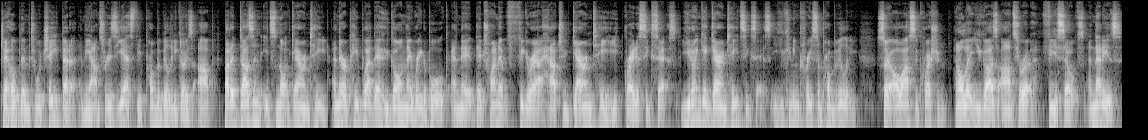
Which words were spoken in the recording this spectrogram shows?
to help them to achieve better? And the answer is yes, the probability goes up. But it doesn't, it's not guaranteed. And there are people out there who go and they read a book and they're, they're trying to figure out how to guarantee greater success. You don't get guaranteed success, you can increase the probability. So I'll ask the question and I'll let you guys answer it for yourselves. And that is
